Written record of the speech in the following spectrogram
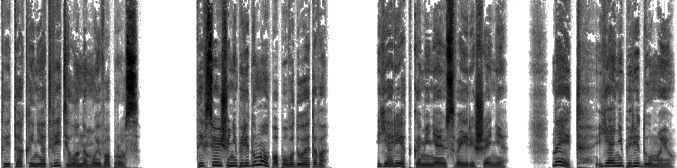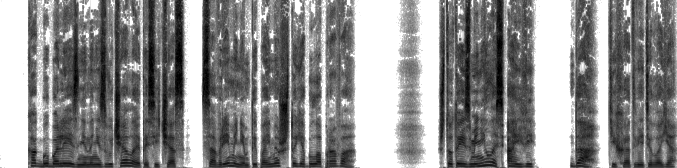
«Ты так и не ответила на мой вопрос», ты все еще не передумал по поводу этого? Я редко меняю свои решения. Нейт, я не передумаю. Как бы болезненно ни звучало это сейчас, со временем ты поймешь, что я была права. Что-то изменилось, Айви? Да, тихо ответила я.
